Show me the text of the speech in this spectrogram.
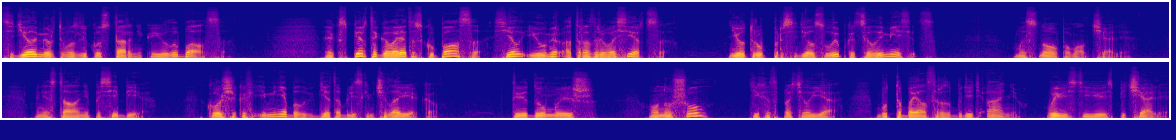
Сидел мертвый возле кустарника и улыбался. Эксперты говорят, искупался, сел и умер от разрыва сердца. Ее труп просидел с улыбкой целый месяц. Мы снова помолчали. Мне стало не по себе. Корщиков и мне был где-то близким человеком. «Ты думаешь, он ушел?» – тихо спросил я, будто боялся разбудить Аню, вывести ее из печали.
